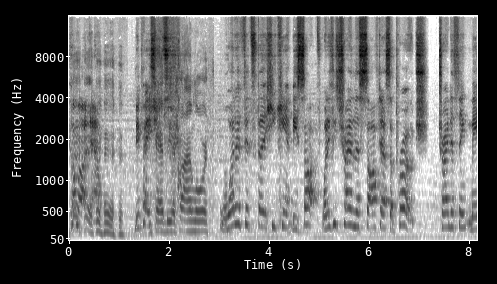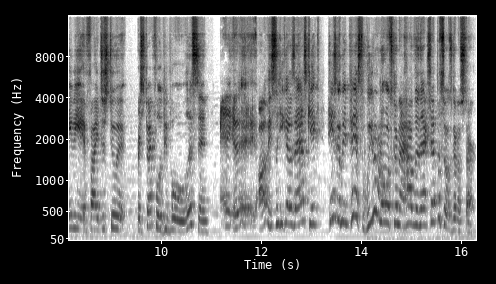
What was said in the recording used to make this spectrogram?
come on now, be He patient. can't be a crime lord. What if it's that he can't be soft? What if he's trying this soft ass approach, trying to think maybe if I just do it respectfully, people will listen. And uh, obviously, he got his ass kicked. He's gonna be pissed. We don't know what's gonna how the next episode's gonna start.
